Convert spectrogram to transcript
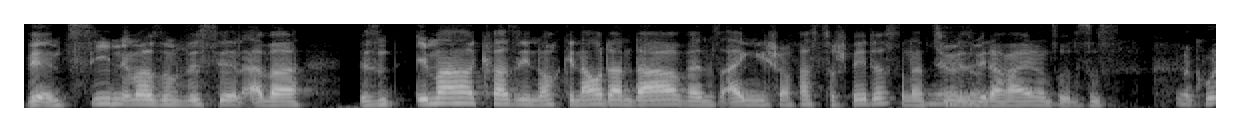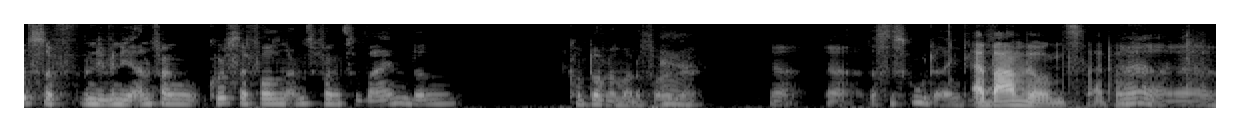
Wir entziehen immer so ein bisschen, aber wir sind immer quasi noch genau dann da, wenn es eigentlich schon fast zu spät ist und dann Ja, ziehen wir sie genau. wieder rein und so. Das ist, Und dann kurz, dav- wenn die, wenn die anfangen, kurz davor sind anzufangen zu weinen, dann kommt doch nochmal eine Folge. Ja, ja, das ist gut eigentlich. erbarmen wir uns einfach. Ja, ja, ja.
